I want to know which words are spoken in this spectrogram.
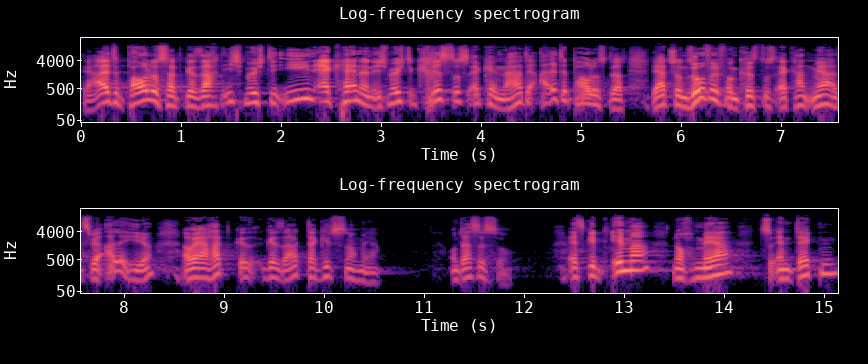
Der alte Paulus hat gesagt, ich möchte ihn erkennen, ich möchte Christus erkennen. Da hat der alte Paulus gesagt, der hat schon so viel von Christus erkannt, mehr als wir alle hier, aber er hat ge gesagt, da gibt es noch mehr. Und das ist so. Es gibt immer noch mehr zu entdecken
